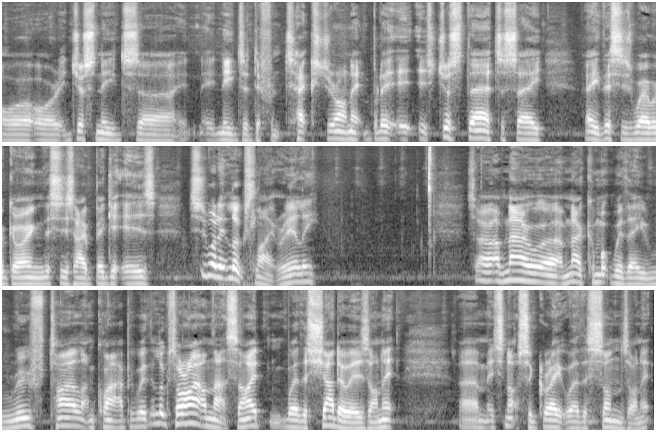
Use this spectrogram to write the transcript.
or or it just needs uh, it, it, needs a different texture on it. But it, it, it's just there to say, hey, this is where we're going. This is how big it is. This is what it looks like, really. So I've now uh, I've now come up with a roof tile that I'm quite happy with. It looks alright on that side where the shadow is on it. Um, it's not so great where the sun's on it.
